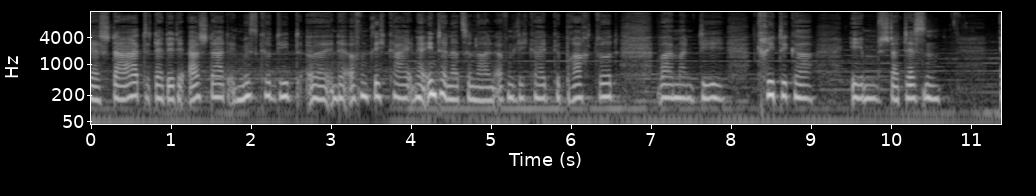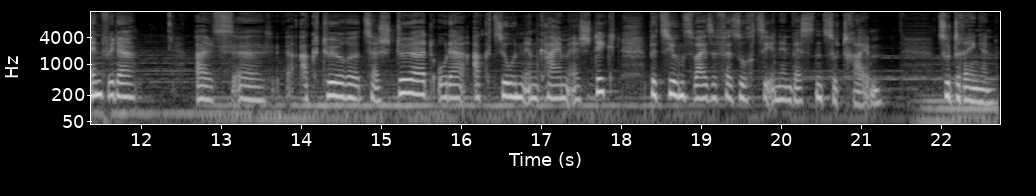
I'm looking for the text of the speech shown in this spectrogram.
der Staat, der DDR-Staat in Misskredit äh, in der Öffentlichkeit, in der internationalen Öffentlichkeit gebracht wird, weil man die Kritiker eben stattdessen entweder als äh, Akteure zerstört oder Aktionen im Keim erstickt, beziehungsweise versucht sie in den Westen zu treiben zu drängen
